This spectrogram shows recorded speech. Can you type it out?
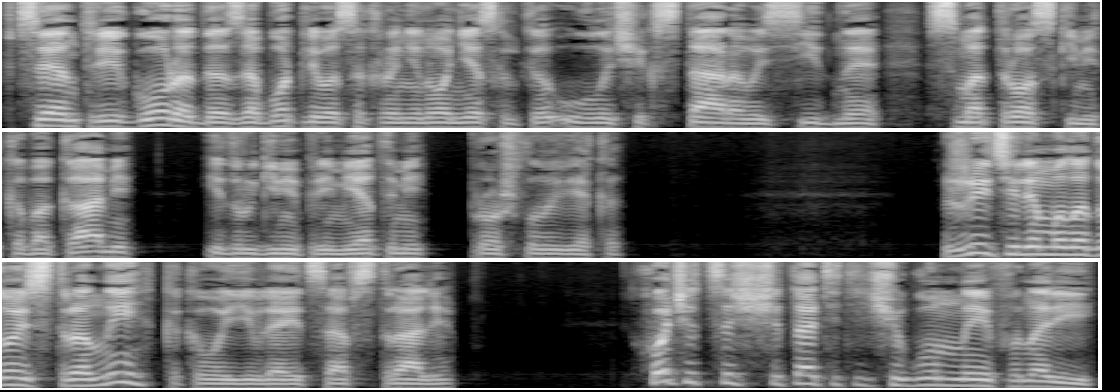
В центре города заботливо сохранено несколько улочек старого Сиднея с матросскими кабаками и другими приметами прошлого века. Жителям молодой страны, каковой является Австралия, хочется считать эти чугунные фонари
